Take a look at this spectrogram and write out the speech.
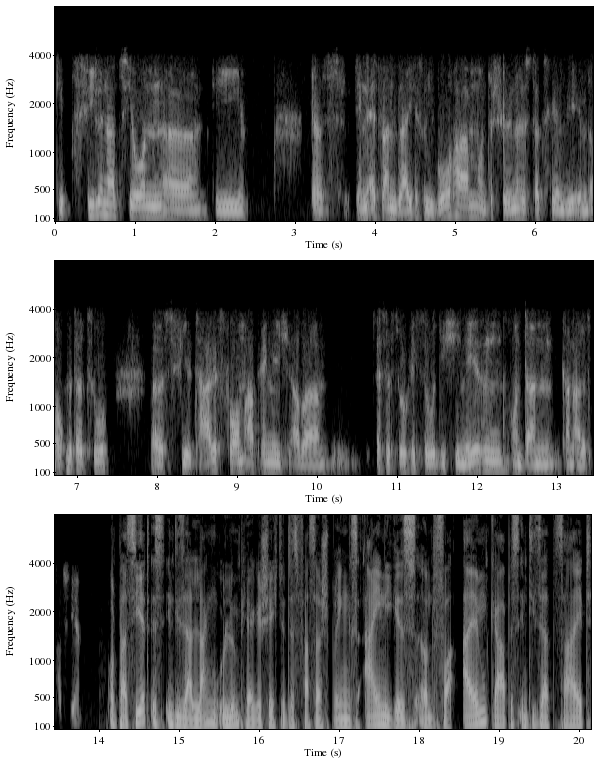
gibt es viele Nationen, äh, die das in etwa ein gleiches Niveau haben. Und das Schöne ist, da zählen wir eben auch mit dazu. Es ist viel tagesformabhängig, aber es ist wirklich so, die Chinesen und dann kann alles passieren. Und passiert ist in dieser langen Olympiageschichte des Wasserspringens einiges. Und vor allem gab es in dieser Zeit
